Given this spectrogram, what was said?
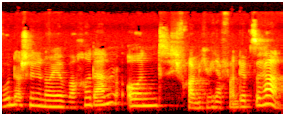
wunderschöne neue Woche dann und ich freue mich wieder von dir zu hören.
